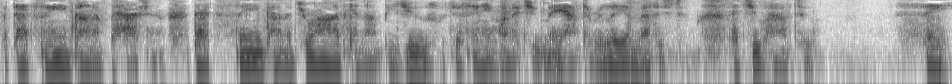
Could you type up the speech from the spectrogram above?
But that same kind of passion, that same kind of drive cannot be used with just anyone that you may have to relay a message to, that you have to say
